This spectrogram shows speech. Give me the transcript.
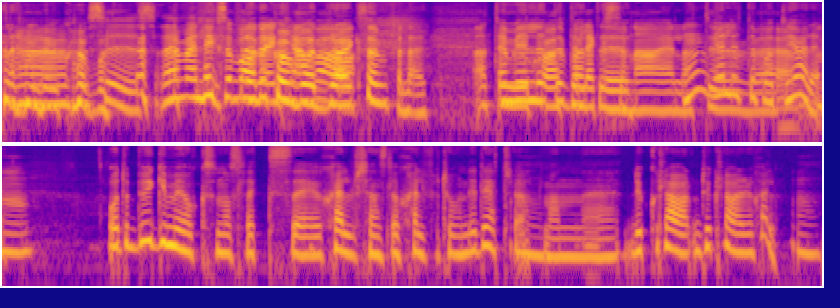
Ja, precis. Nej, men liksom vad det kan på ett bra vara. exempel här. Att du jag sköter att läxorna eller att Mm, du... jag litar på att du gör det. mm. Och då bygger man också någon slags eh, självkänsla och självförtroende i det tror jag. Mm. Att man, eh, du, klar, du klarar det själv. Mm.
